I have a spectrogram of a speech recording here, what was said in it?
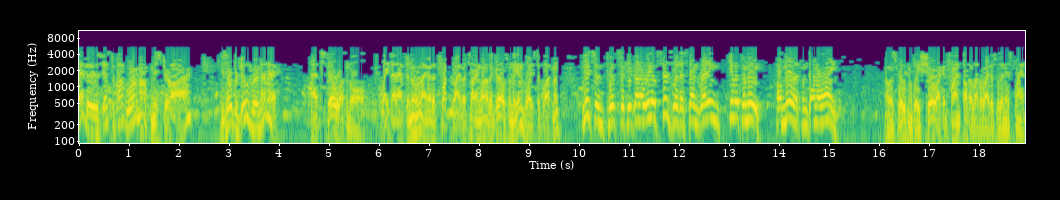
letter is just about worn off, Mr. R. He's overdue for another. That still wasn't all. Late that afternoon, I heard a truck driver telling one of the girls from the invoice department, Listen, Toots, if you've got a real sizzler to send Redding, give it to me. I'll mail it from down the line. I was reasonably sure I could find other letter writers within his plant,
